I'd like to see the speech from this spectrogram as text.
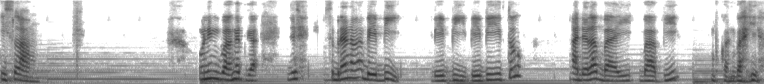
Islam. Unik banget gak? Jadi sebenarnya namanya baby. Baby, baby itu adalah bayi babi bukan bayi ya.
